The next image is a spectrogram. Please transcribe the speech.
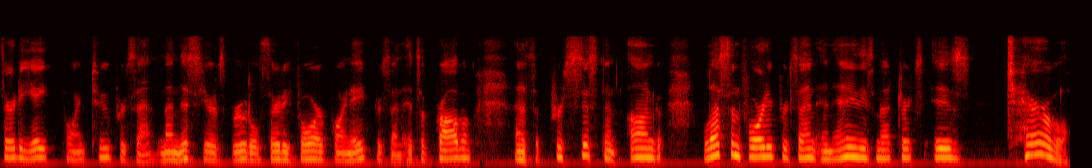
38.2%. And then this year's brutal 34.8%. It's a problem and it's a persistent on less than 40% in any of these metrics is terrible.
